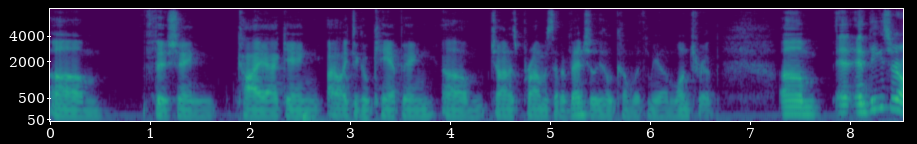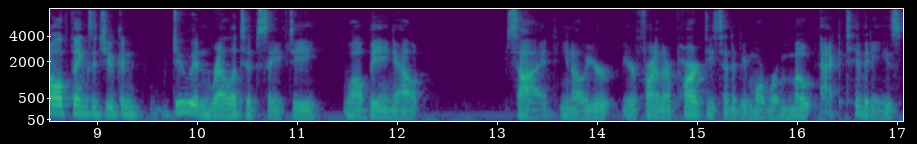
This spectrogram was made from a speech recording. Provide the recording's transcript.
um, fishing, kayaking. I like to go camping. Um, John has promised that eventually he'll come with me on one trip. Um, and, and these are all things that you can do in relative safety while being outside. You know, you're you're farther apart. These tend to be more remote activities.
